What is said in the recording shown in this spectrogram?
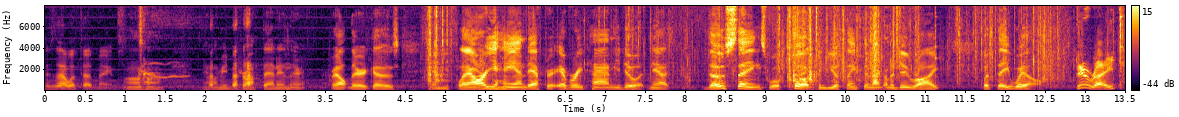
Is that what that means? Uh-huh. Let me drop that in there. Well, there it goes. And you flour your hand after every time you do it. Now, those things will cook, and you'll think they're not going to do right, but they will. Do right.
